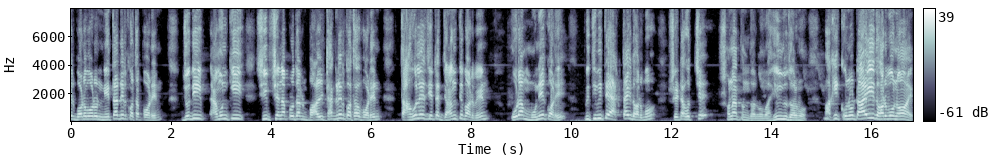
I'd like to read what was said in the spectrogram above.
এর বড় বড় নেতাদের কথা পড়েন, যদি এমনকি শিবসেনা প্রধান বাল ঠাকরের কথাও পড়েন, তাহলে যেটা জানতে পারবেন, ওরা মনে করে পৃথিবীতে একটাই ধর্ম, সেটা হচ্ছে সনাতন ধর্ম বা হিন্দু ধর্ম, বাকি কোনোটাই ধর্ম নয়,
